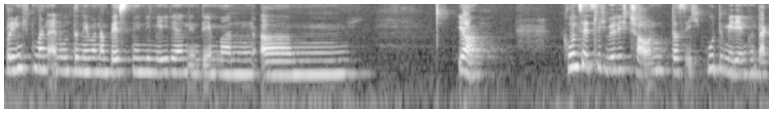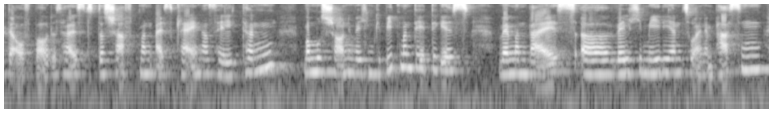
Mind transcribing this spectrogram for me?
bringt man ein Unternehmen am besten in die Medien, indem man ähm, ja, Grundsätzlich würde ich schauen, dass ich gute Medienkontakte aufbaue. Das heißt, das schafft man als Kleiner selten. Man muss schauen, in welchem Gebiet man tätig ist. Wenn man weiß, äh, welche Medien zu einem passen,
